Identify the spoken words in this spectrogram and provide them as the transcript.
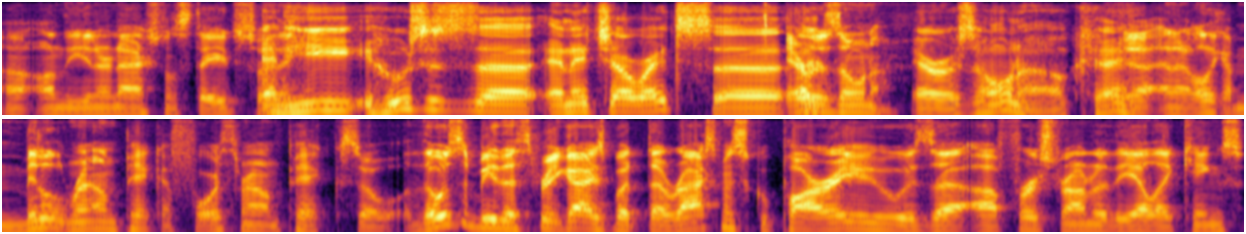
uh, on the international stage. So And he who's his uh, NHL rights? Uh, Arizona. Arizona. Okay. Yeah, and like a middle round pick, a fourth round pick. So those would be the three guys. But uh, Rasmus Kupari, who is a, a first round of the LA Kings,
